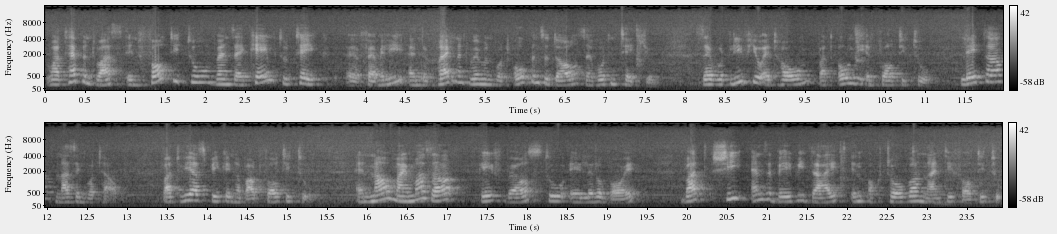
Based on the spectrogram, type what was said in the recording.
what happened was in 42, when they came to take uh, family and the pregnant women would open the door, they wouldn't take you. They would leave you at home, but only in 42. Later, nothing would help. But we are speaking about 42. And now my mother gave birth to a little boy, but she and the baby died in October 1942.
